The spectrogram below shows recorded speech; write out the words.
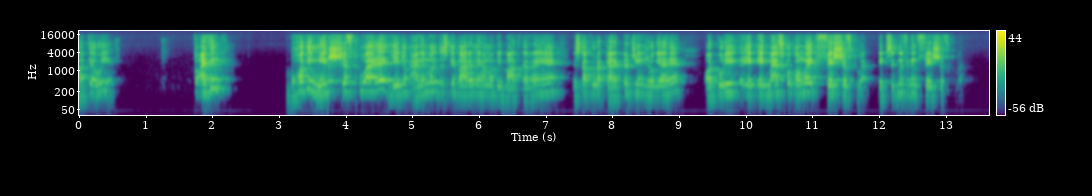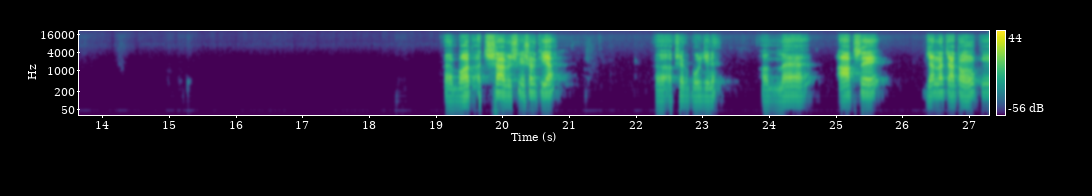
हत्या हुई है। तो आई थिंक बहुत ही मेक शिफ्ट हुआ है। ये जो एनिमल जिसके बारे में हम अभी बात कर रहे हैं, इसका पूरा कैरेक्टर चेंज हो गया है और पूरी एक एक मैं इसको कहूँगा एक फेस शिफ्ट हुआ है, एक सिग्निफिकेंट फेस शिफ्ट हुआ है बहुत अच्छा विश्लेषण किया अक्षय कपूर जी ने। मैं आपसे जानना चाहता हूँ कि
